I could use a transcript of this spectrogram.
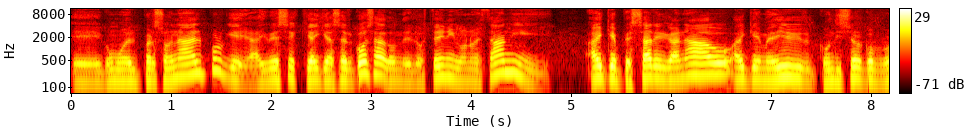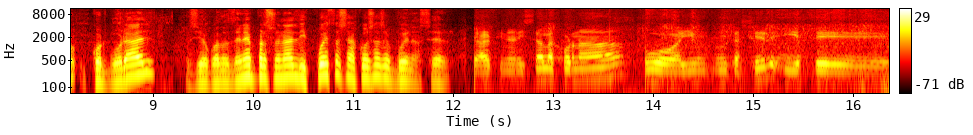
eh, como del personal, porque hay veces que hay que hacer cosas donde los técnicos no están y hay que pesar el ganado, hay que medir condición corporal. O sea, cuando tenés personal dispuesto, esas cosas se pueden hacer. Al finalizar la jornada hubo ahí un, taller y este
